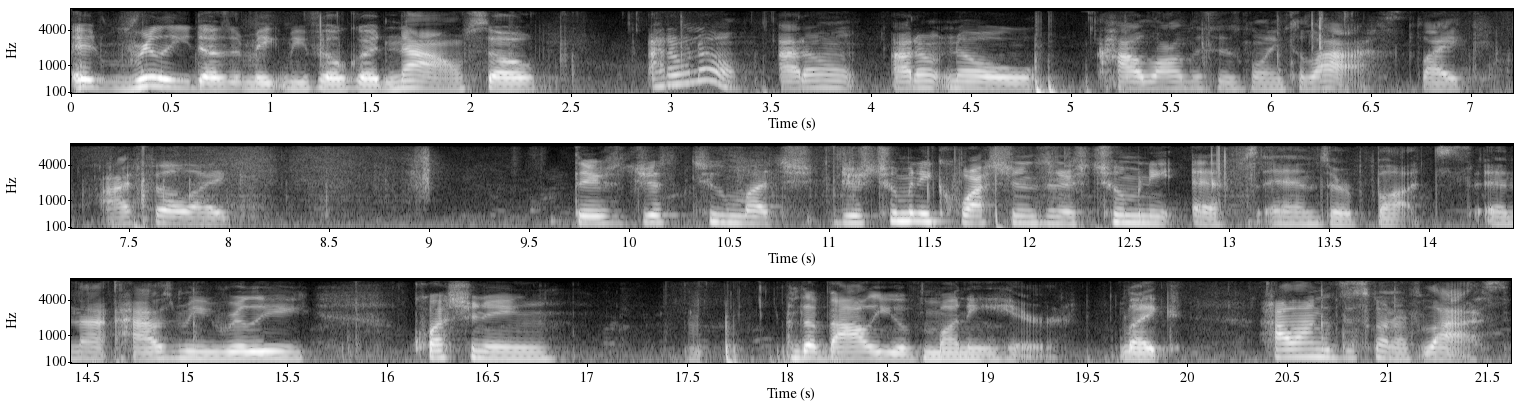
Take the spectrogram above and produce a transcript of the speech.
it really doesn't make me feel good now. So I don't know. I don't I don't know how long this is going to last. Like I feel like there's just too much there's too many questions and there's too many ifs, ands or buts. And that has me really questioning the value of money here. Like how long is this going to last?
